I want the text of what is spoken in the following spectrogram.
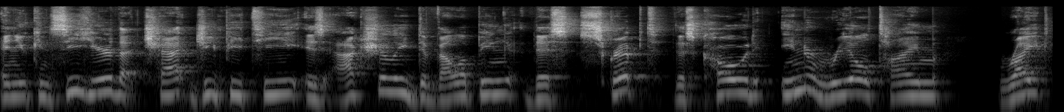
And you can see here that ChatGPT is actually developing this script, this code in real time right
